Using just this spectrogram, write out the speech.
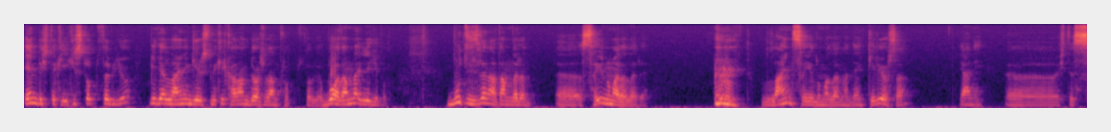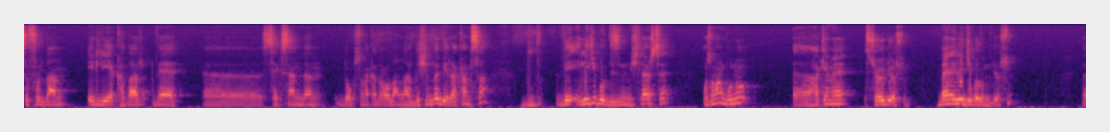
En dıştaki ikisi top tutabiliyor. Bir de line'ın gerisindeki kalan 4 adam top tutabiliyor. Bu adamlar eligible. Bu dizilen adamların e, sayı numaraları line sayı numaralarına denk geliyorsa yani e, işte sıfırdan 50'ye kadar ve e, 80'den 90'a kadar olanlar dışında bir rakamsa ve eligible dizilmişlerse o zaman bunu e, hakeme söylüyorsun. Ben eligible'ım diyorsun. E,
